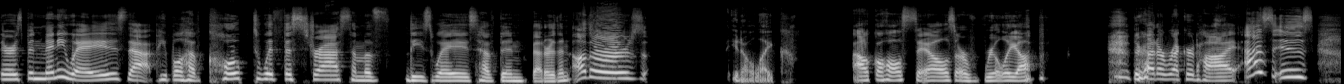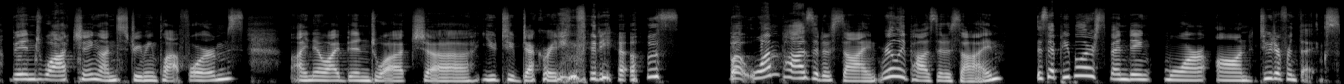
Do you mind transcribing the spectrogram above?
there has been many ways that people have coped with the stress. Some of these ways have been better than others you know, like alcohol sales are really up. They're at a record high, as is binge watching on streaming platforms. I know I binge watch uh, YouTube decorating videos. But one positive sign, really positive sign, is that people are spending more on two different things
